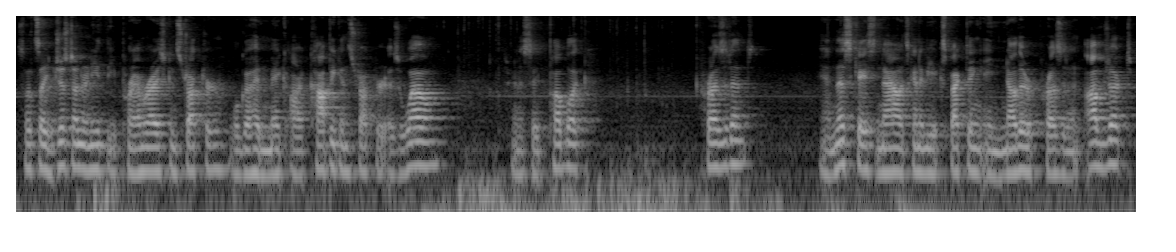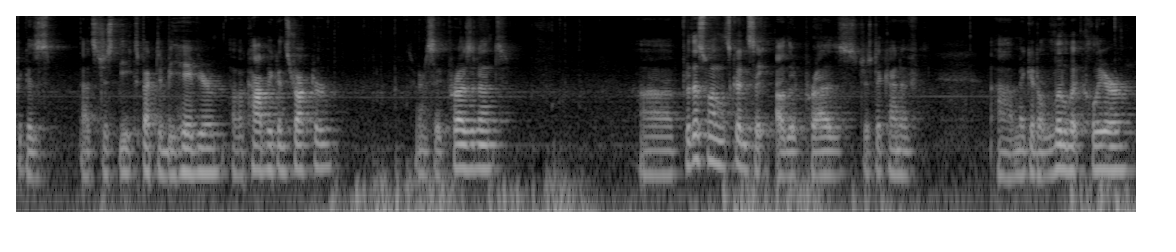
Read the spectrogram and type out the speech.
so let's say just underneath the parameterized constructor, we'll go ahead and make our copy constructor as well. So we're going to say public president. In this case, now it's going to be expecting another president object because that's just the expected behavior of a copy constructor. So we're going to say president. Uh, for this one, let's go ahead and say other pres, just to kind of uh, make it a little bit clearer.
